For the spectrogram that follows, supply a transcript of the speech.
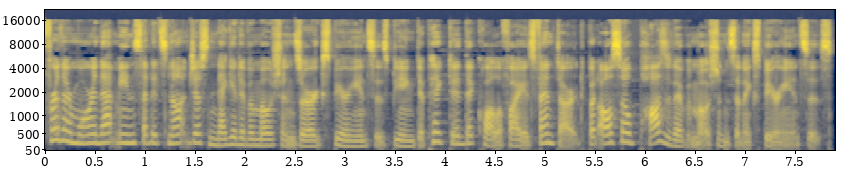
Furthermore, that means that it's not just negative emotions or experiences being depicted that qualify as vent art, but also positive emotions and experiences.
